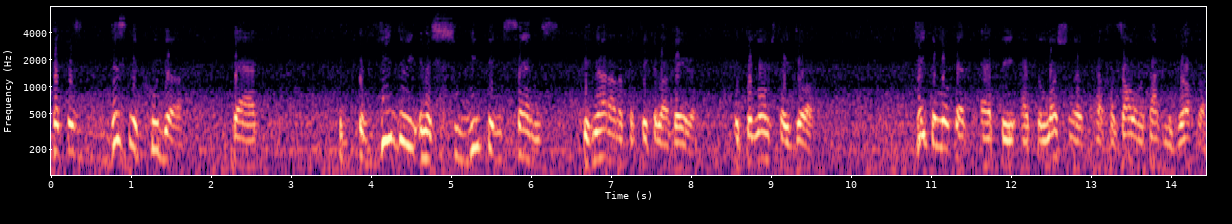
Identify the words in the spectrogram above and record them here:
But there's this Nakuda that the vidui in a sweeping sense is not on a particular Avera. It belongs to a. Take a look at, at the at the Lashon of Chazal and Matak Midracha.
